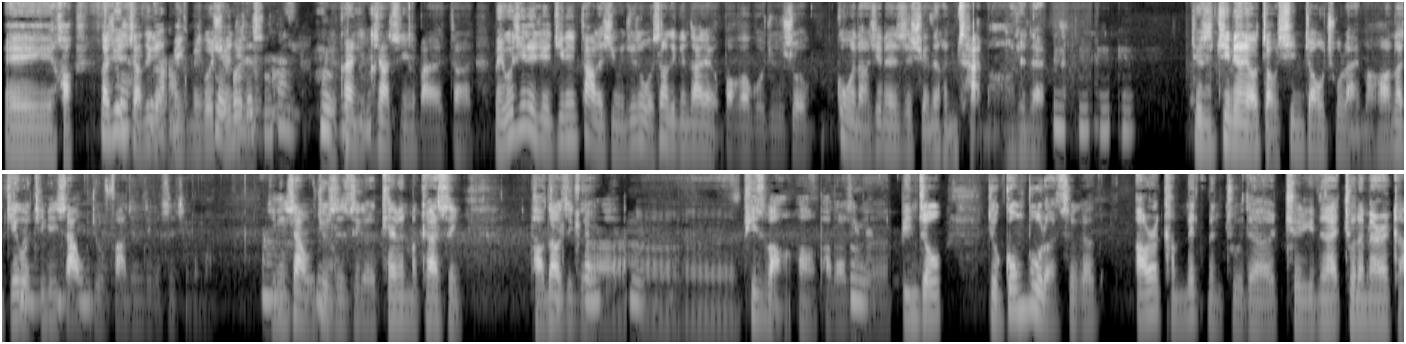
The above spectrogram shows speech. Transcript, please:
哎，好，那就讲这个美美国选举的情况。嗯，看一下时间，把它讲。美国今天选今天大的新闻就是我上次跟大家有报告过，就是说共和党现在是选的很惨嘛，啊，现在。嗯嗯嗯嗯。就是尽量要找新招出来嘛，哈。那结果今天下午就发生这个事情了嘛。嗯、今天下午就是这个 Kevin McCarthy 跑到这个、嗯、呃匹兹堡啊，跑到这个宾州，就公布了这个 Our commitment to the to unite to America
